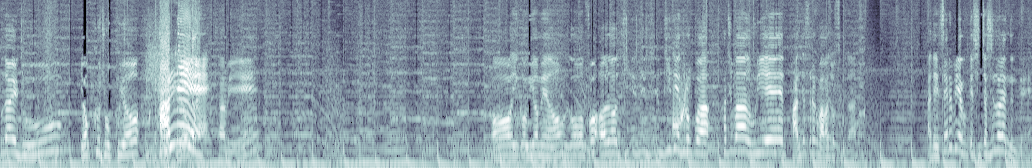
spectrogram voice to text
호날두 역크 좋고요. 반니. 가비. 어 이거 위험해요. 이거 버, 어, 어, 디, 디, 디디에 드롭바 하지만 우리의 세력가 막아줬습니다. 아 근데 세르비아 국대 진짜 신선했는데.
